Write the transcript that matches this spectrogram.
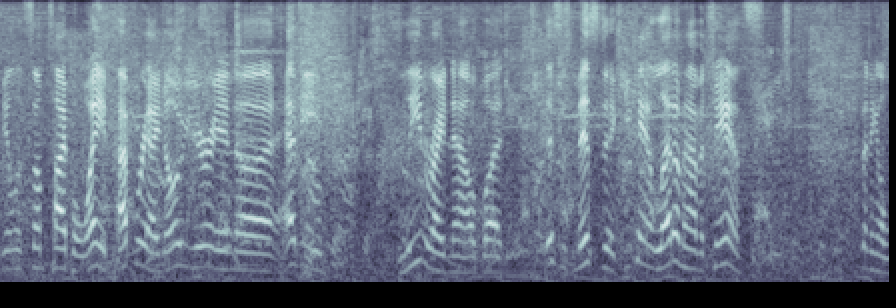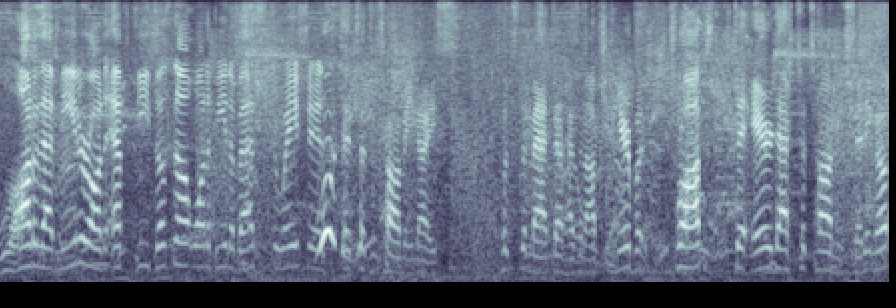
Feeling some type of way. Peppery, I know you're in uh, heavy lead right now, but this is Mystic. You can't let him have a chance. Spending a lot of that meter on FD. Does not want to be in a bad situation. Woo! That's a Tatami, nice. Puts the mat down, has an option here, but drops the air dash Tatami, setting up.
